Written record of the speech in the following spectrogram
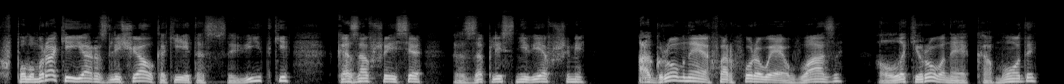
В полумраке я различал какие-то свитки, казавшиеся заплесневевшими, огромные фарфоровые вазы, лакированные комоды.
